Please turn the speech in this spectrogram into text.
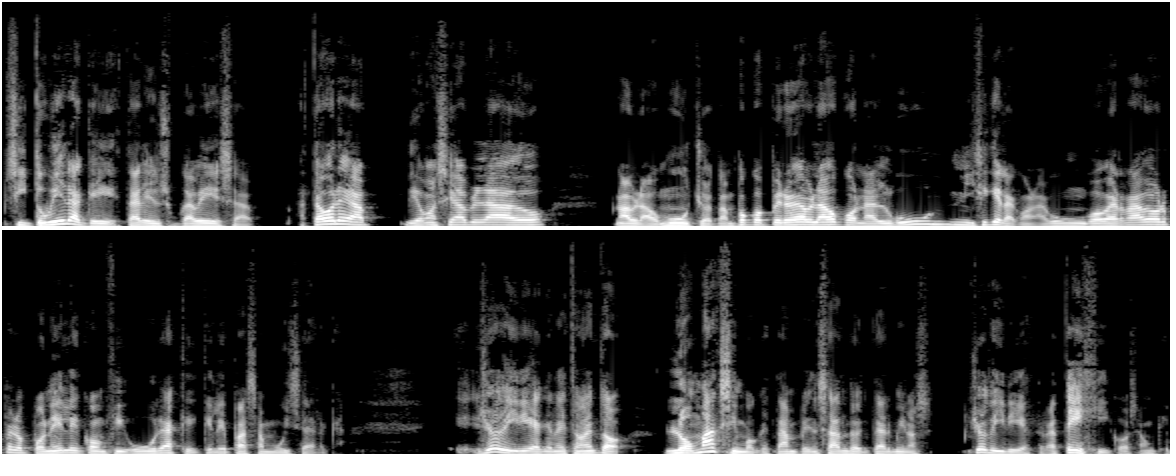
Si tuviera que estar en su cabeza, hasta ahora, digamos, se ha hablado, no he hablado mucho tampoco, pero he hablado con algún, ni siquiera con algún gobernador, pero ponele con figuras que, que le pasan muy cerca. Eh, Yo diría que en este momento lo máximo que están pensando en términos, yo diría estratégicos, aunque,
